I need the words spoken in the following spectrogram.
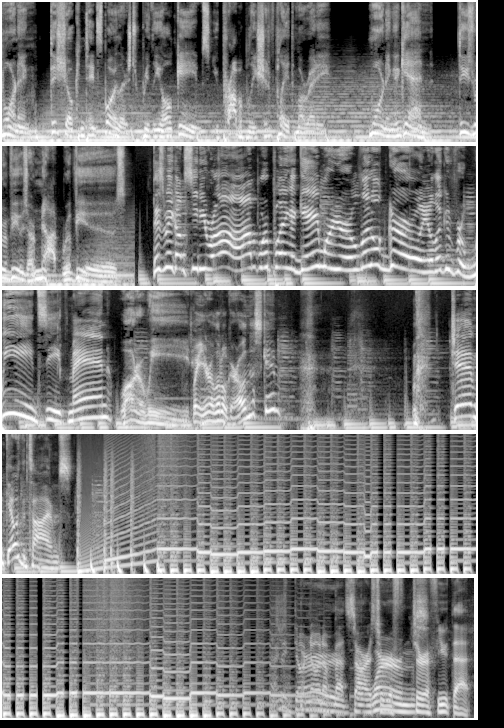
Warning this show contains spoilers to really old games. You probably should have played them already. Warning again these reviews are not reviews. This week on CD-ROMP, we're playing a game where you're a little girl and you're looking for weed seeds, man. Water weed. Wait, you're a little girl in this game? Jim, get with the times. Know enough about Birds, stars to, ref- to refute that.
